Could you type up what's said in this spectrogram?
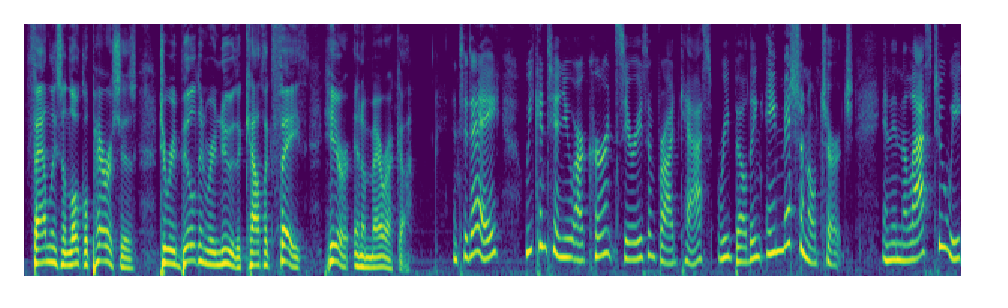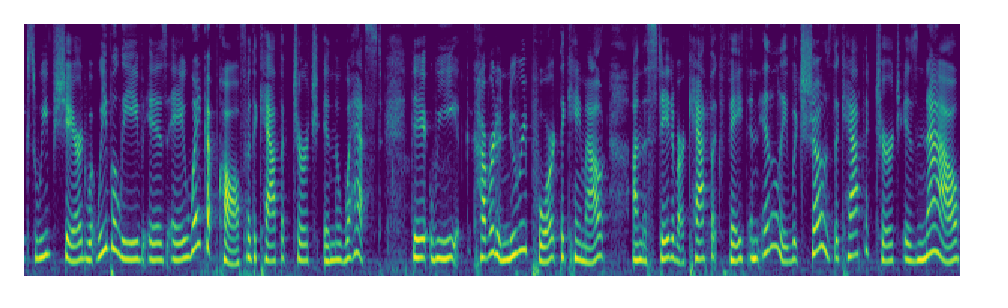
families, and local parishes to rebuild and renew the Catholic faith here in America. And today, we continue our current series of broadcasts, Rebuilding a Missional Church. And in the last two weeks, we've shared what we believe is a wake up call for the Catholic Church in the West. We covered a new report that came out on the state of our Catholic faith in Italy, which shows the Catholic Church is now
